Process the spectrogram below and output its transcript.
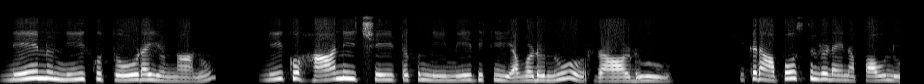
నేను నీకు తోడై ఉన్నాను. నీకు హాని చేయుటకు నీ మీదికి ఎవడును రాడు. ఇక్కడ అపోస్తులుడైన పౌలు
